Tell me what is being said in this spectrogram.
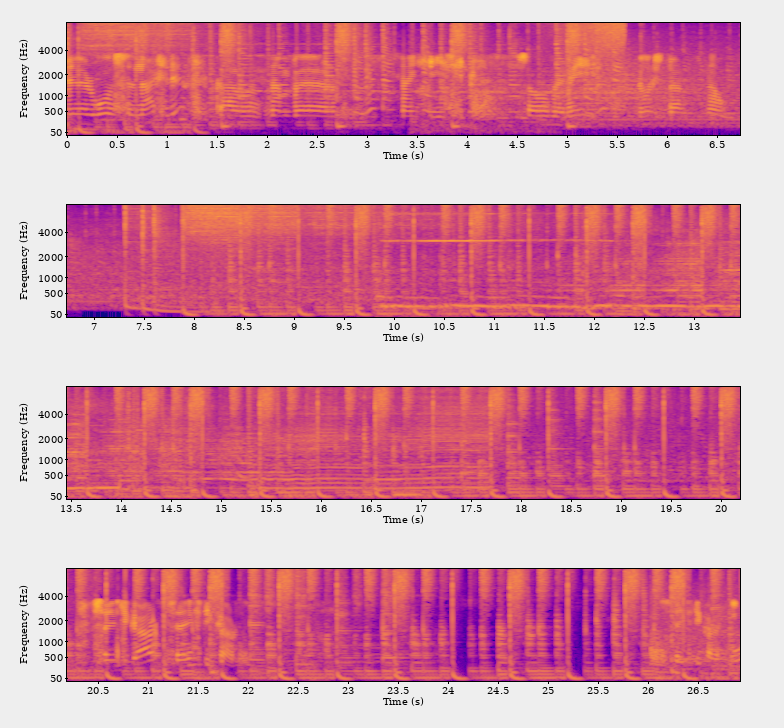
There was an accident. Car number 96. So maybe no start now. Safety car. Safety car in,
